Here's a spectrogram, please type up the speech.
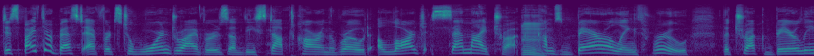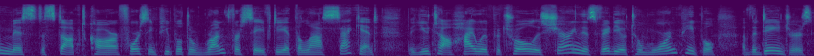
Despite their best efforts to warn drivers of the stopped car in the road, a large semi truck mm. comes barreling through. The truck barely missed the stopped car, forcing people to run for safety at the last second. The Utah Highway Patrol is sharing this video to warn people of the dangers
